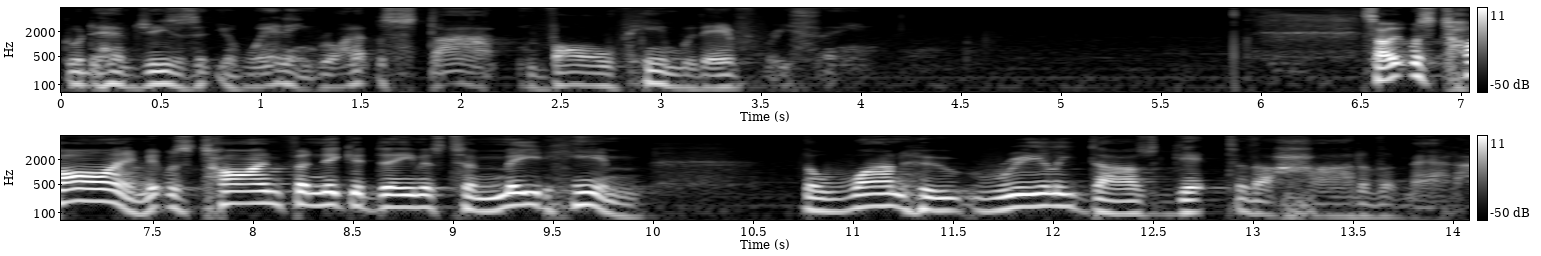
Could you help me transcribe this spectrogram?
Good to have Jesus at your wedding right at the start. Involve him with everything. So it was time. It was time for Nicodemus to meet him, the one who really does get to the heart of the matter.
